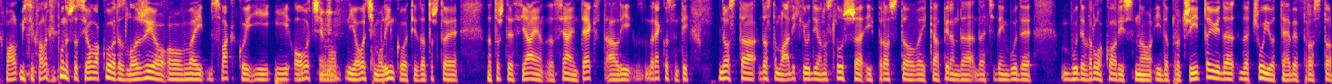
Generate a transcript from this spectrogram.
Hvala, mislim, hvala ti puno što si ovako razložio, ovaj, svakako i, i, ovo ćemo, i ovo ćemo linkovati zato što je, zato što je sjajan, sjajan tekst, ali rekao sam ti, dosta, dosta mladih ljudi ono sluša i prosto ovaj, kapiram da, da će da im bude, bude vrlo korisno i da pročitaju i da, da čuju od tebe prosto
